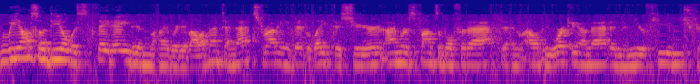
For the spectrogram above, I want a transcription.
We also deal with state aid in library development, and that's running a bit late this year. I'm responsible for that, and I'll be working on that in the near future.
